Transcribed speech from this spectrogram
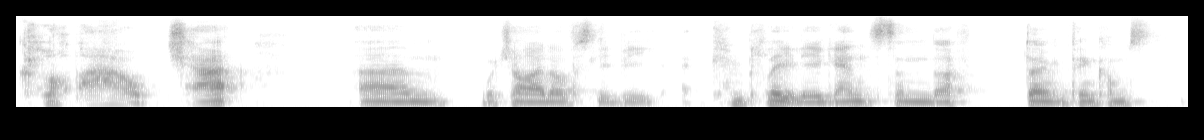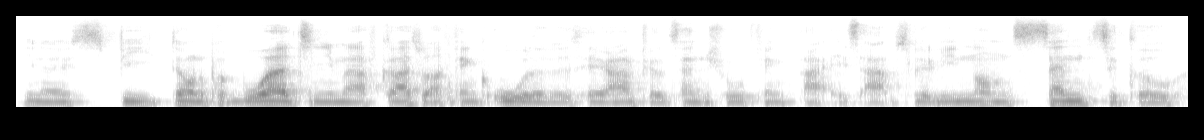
Klopp out chat um, which I'd obviously be completely against. And I don't think I'm, you know, speak, don't want to put words in your mouth, guys, but I think all of us here at Anfield Central think that is absolutely nonsensical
